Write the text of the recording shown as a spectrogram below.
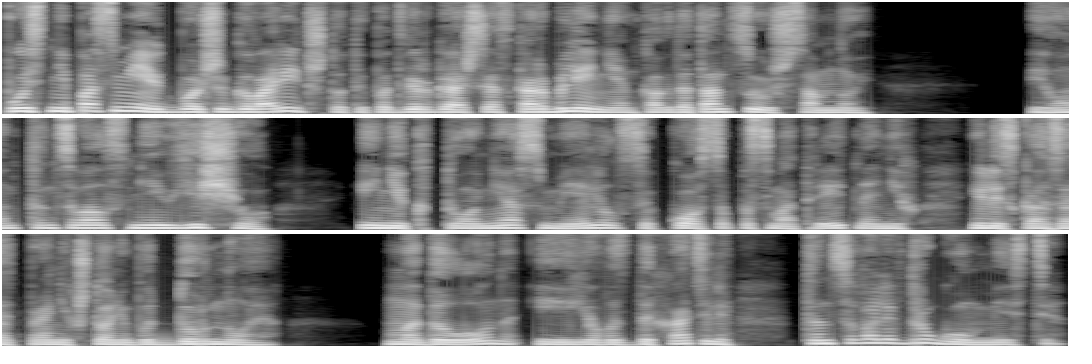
«Пусть не посмеют больше говорить, что ты подвергаешься оскорблениям, когда танцуешь со мной». И он танцевал с нею еще, и никто не осмелился косо посмотреть на них или сказать про них что-нибудь дурное. Маделона и ее воздыхатели танцевали в другом месте.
